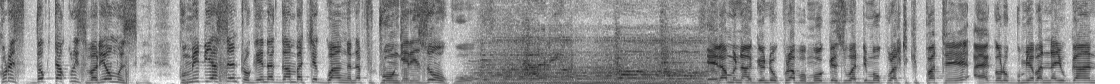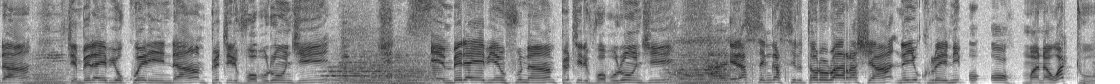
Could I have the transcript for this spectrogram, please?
Chris- dr chris bariomus ku media center ogenda kugamba kyeggwanga naffe twongereze okwo era munagenda okulaba omwogezi wa democratic party ayagala okugumya bannayuganda nti embeera y'ebyokwerinda mpitirivu obulungi embeera y'ebyenfuna mpitirivu obulungi era senga si lutalo lwa russia ne ukraine oo mwana wattu.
